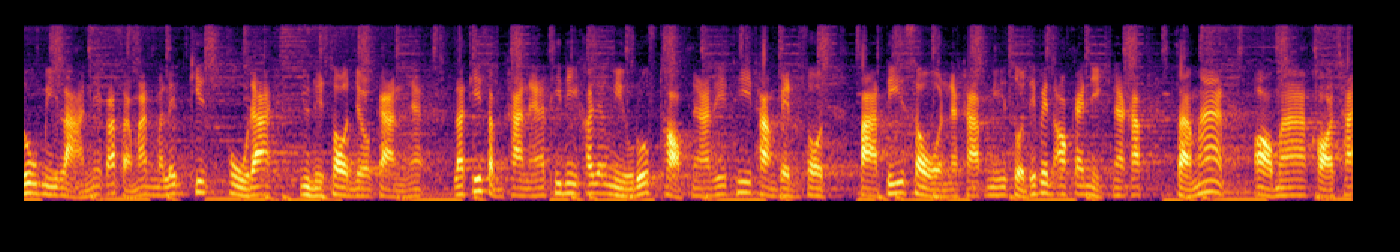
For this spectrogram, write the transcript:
ลูกมีหลานเนี่ยก็สามารถมาเล่นคิสพูได้อยู่ในโซนเดียวกันนะฮะและที่สำคัญนะที่นี่เขายังมีรูฟท็อปนะที่ที่ทำเป็นโซนปาร์ตี้โซนนะครับ มีส่วนที่เป็นออร์แกนิกนะครับ สามารถออกมาขอใช้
